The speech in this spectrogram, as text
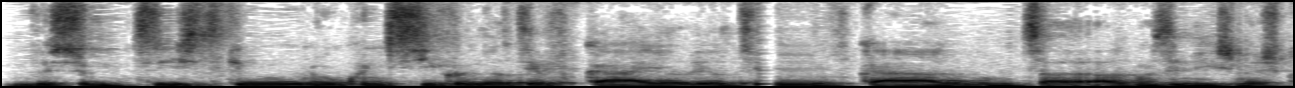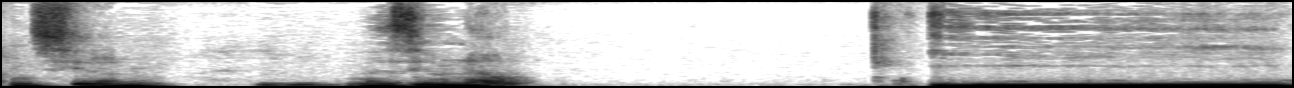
deixou-me triste, que eu não o conheci quando ele esteve cá, ele, ele esteve cá, muitos, alguns amigos meus conheceram uhum. mas eu não. E,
